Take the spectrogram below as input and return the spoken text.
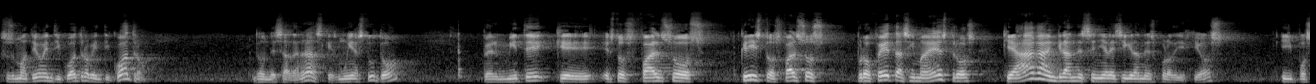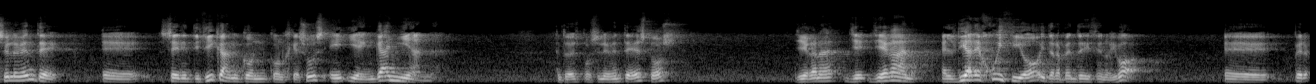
Eso es Mateo 24, 24. Donde Satanás, que es muy astuto, permite que estos falsos cristos, falsos profetas y maestros, que hagan grandes señales y grandes prodigios, y posiblemente eh, se identifican con, Jesús y, engañan. Entonces posiblemente estos llegan, llegan, el día de juicio y de repente dicen, oye, eh, pero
